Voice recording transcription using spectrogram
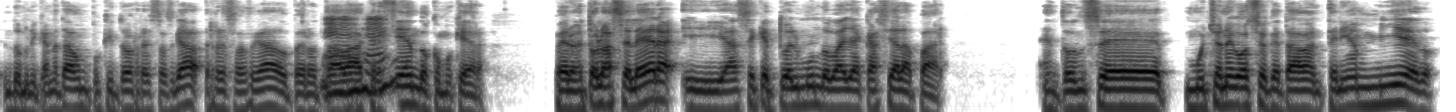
En Dominicana estaba un poquito rezasgado, pero estaba creciendo como quiera. Pero esto lo acelera y hace que todo el mundo vaya casi a la par. Entonces, muchos negocios que estaban, tenían miedo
